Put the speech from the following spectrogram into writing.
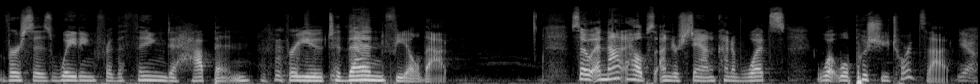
Versus waiting for the thing to happen for you to then feel that. So, and that helps understand kind of what's what will push you towards that. Yeah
